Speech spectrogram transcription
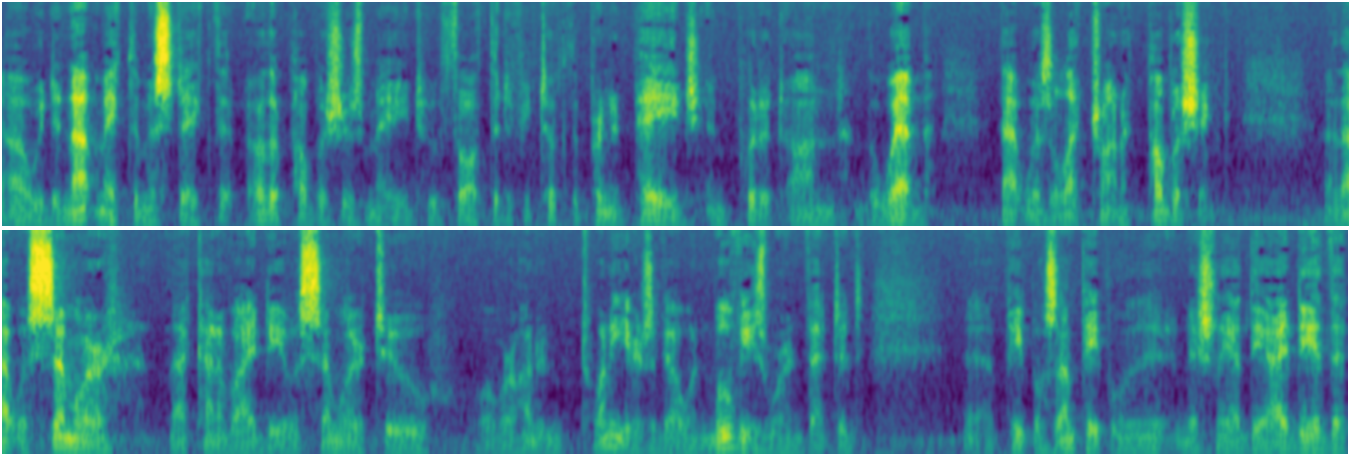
uh, we did not make the mistake that other publishers made who thought that if you took the printed page and put it on the web, that was electronic publishing. Uh, that was similar, that kind of idea was similar to over 120 years ago when movies were invented. Uh, people, some people initially had the idea that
